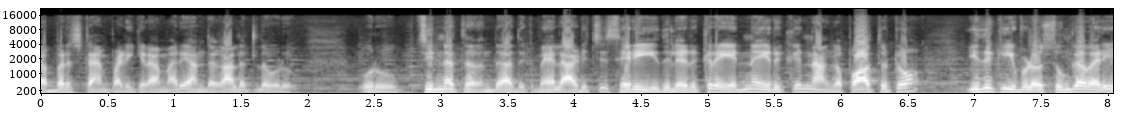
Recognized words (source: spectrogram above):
ரப்பர் ஸ்டாம்ப் அடிக்கிற மாதிரி அந்த காலத்தில் ஒரு ஒரு சின்னத்தை வந்து அதுக்கு மேலே அடித்து சரி இதில் இருக்கிற என்ன இருக்குதுன்னு நாங்கள் பார்த்துட்டோம். இதுக்கு இவ்வளோ சுங்க வரி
